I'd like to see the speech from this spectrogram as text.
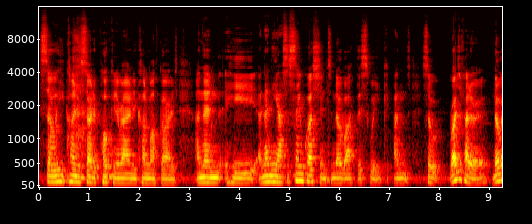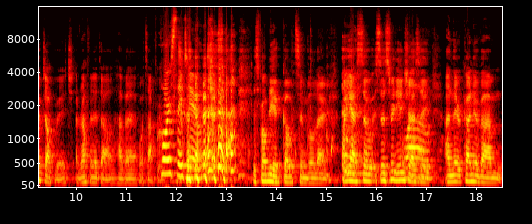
So he kind of started poking around and caught him off guard. And then he and then he asked the same question to Novak this week. And so Roger Federer, Novak Djokovic, and Rafa Nadal have a WhatsApp Of course they do. There's probably a goat symbol there. But yeah, so so it's really interesting. Wow. And they're kind of um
